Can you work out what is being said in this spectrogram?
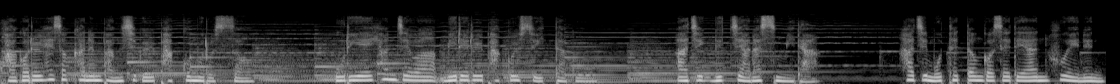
과거를 해석하는 방식을 바꿈으로써 우리의 현재와 미래를 바꿀 수 있다고 아직 늦지 않았습니다. 하지 못했던 것에 대한 후회는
